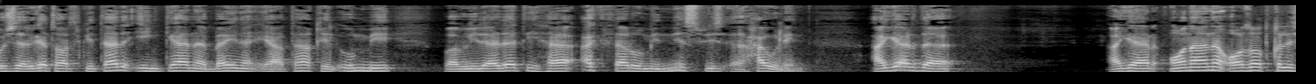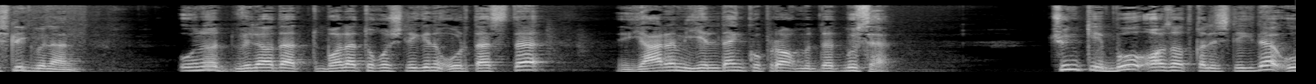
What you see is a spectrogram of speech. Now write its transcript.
O'shalarga tortib ketadi inkana bayna i'taqil ummi va viladatiha aktharu min nisfi havlin agarda agar onani ozod qilishlik bilan uni vilodat bola tug'ishligini o'rtasida yarim yildan ko'proq muddat bo'lsa chunki bu ozod qilishlikda u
